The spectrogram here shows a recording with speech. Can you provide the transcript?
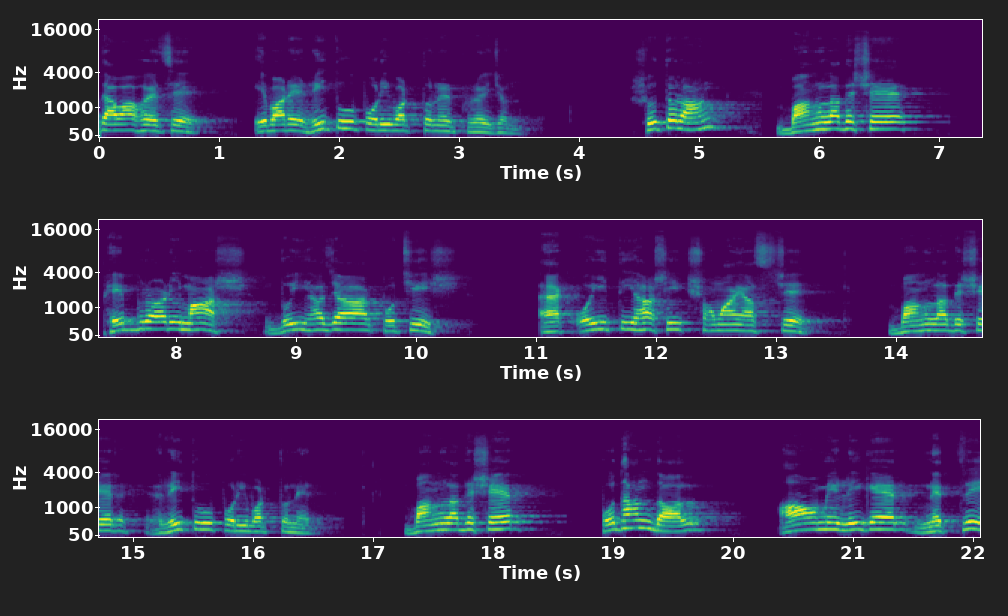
দেওয়া হয়েছে, এবারে ঋতু পরিবর্তনের প্রয়োজন। সুতরাং বাংলাদেশে ফেব্রুয়ারি মাস দুই হাজার পঁচিশ এক ঐতিহাসিক সময় আসছে বাংলাদেশের ঋতু পরিবর্তনের। বাংলাদেশের প্রধান দল আওয়ামী লীগের নেত্রী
